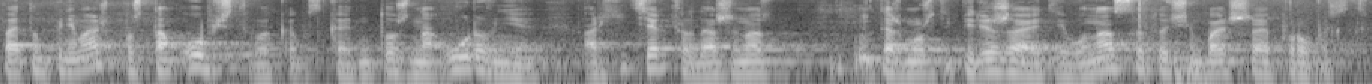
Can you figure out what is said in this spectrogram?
Поэтому, понимаешь, просто там общество, как бы сказать, ну, тоже на уровне архитектора, даже, у нас, ну, даже, может, и пережает его. У нас это очень большая пропасть.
